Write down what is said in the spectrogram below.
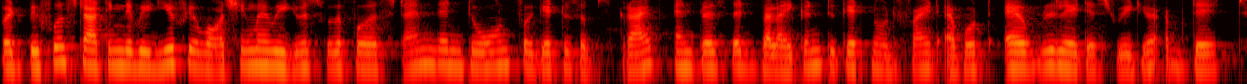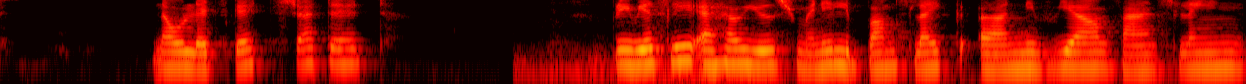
But before starting the video, if you're watching my videos for the first time, then don't forget to subscribe and press that bell icon to get notified about every latest video update. Now let's get started. Previously, I have used many lip balms like uh, Nivea, Vaseline,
